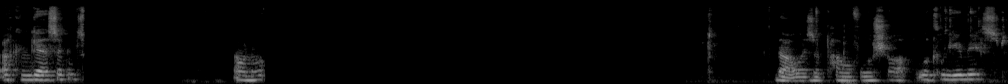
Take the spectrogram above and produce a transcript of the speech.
I can get a second. Oh no. That was a powerful shot. Luckily, you missed.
